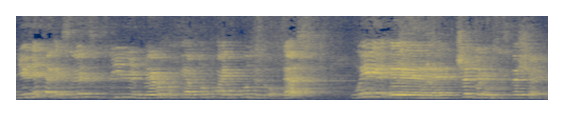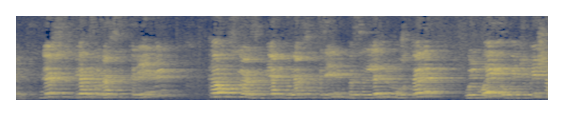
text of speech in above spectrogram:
neonatal excellence training بياخد فيها top 5 causes of death in children with special nurses بياخدوا نفس ال training counselors بياخدوا نفس ال training بس ال level مختلف وال way of education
